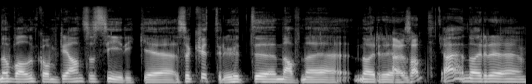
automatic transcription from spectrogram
når ballen kommer til han, så ikke Så kutter du ut eh, navnet når Er det sant? Ja, når eh,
